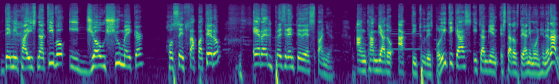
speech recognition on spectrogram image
de mi país nativo y Joe Shoemaker, José Zapatero, era el presidente de España. Han cambiado actitudes políticas y también estados de ánimo en general.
